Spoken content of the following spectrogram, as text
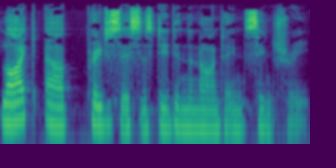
like our predecessors did in the 19th century.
